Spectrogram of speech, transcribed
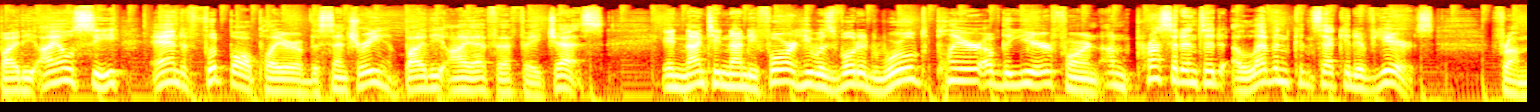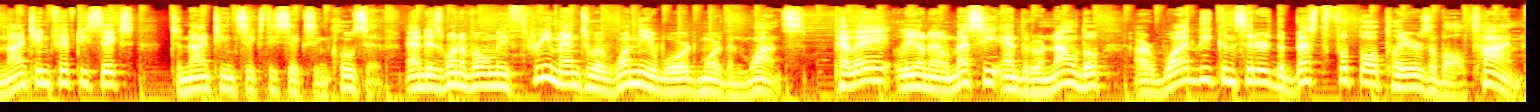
by the IOC and Football Player of the Century by the IFFHS. In 1994, he was voted World Player of the Year for an unprecedented 11 consecutive years, from 1956 to 1966 inclusive, and is one of only three men to have won the award more than once. Pelé, Lionel Messi, and Ronaldo are widely considered the best football players of all time.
